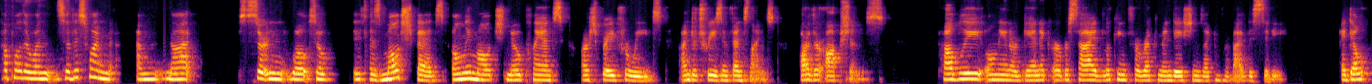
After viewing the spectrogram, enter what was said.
A couple other ones. So this one, I'm not certain. Well, so it says mulch beds, only mulch, no plants are sprayed for weeds under trees and fence lines. Are there options? Probably only an organic herbicide looking for recommendations I can provide the city. I don't,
